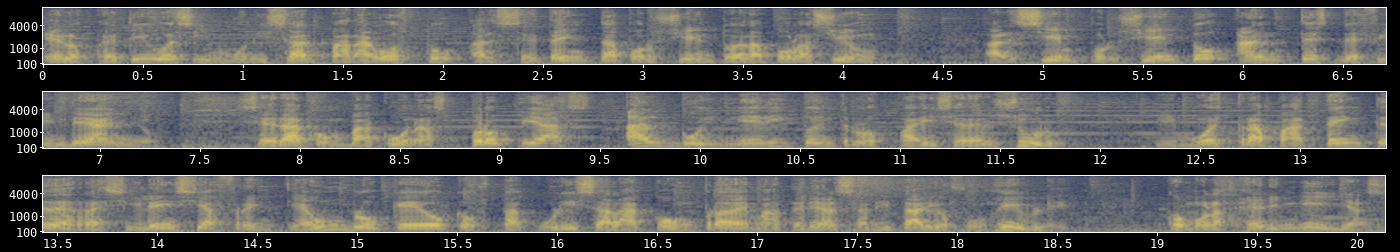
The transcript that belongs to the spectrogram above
El objetivo es inmunizar para agosto al 70% de la población, al 100% antes de fin de año. Será con vacunas propias, algo inédito entre los países del sur, y muestra patente de resiliencia frente a un bloqueo que obstaculiza la compra de material sanitario fungible, como las jeringuillas,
